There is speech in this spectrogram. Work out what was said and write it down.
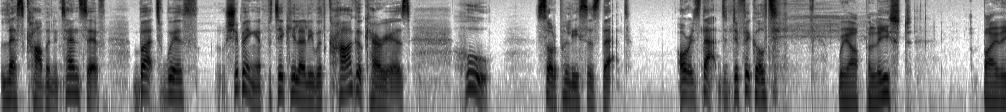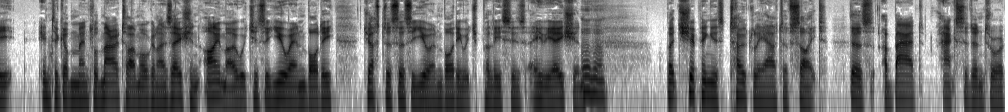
less carbon intensive? But with shipping, particularly with cargo carriers, who sort of polices that? Or is that the difficulty? we are policed by the intergovernmental maritime organization imo which is a un body just as there's a un body which polices aviation mm-hmm. but shipping is totally out of sight there's a bad accident or a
